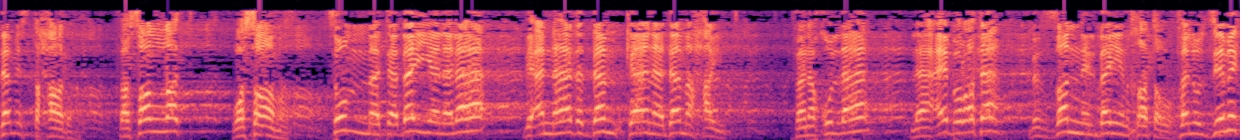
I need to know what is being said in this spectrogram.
دم استحاضة. فصلت وصامت. ثم تبين لها بأن هذا الدم كان دم حيض. فنقول لها لا عبرة بالظن البين خطأ فنلزمك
